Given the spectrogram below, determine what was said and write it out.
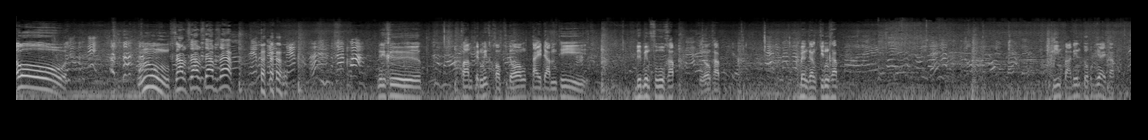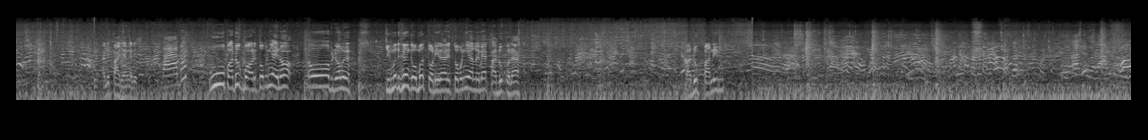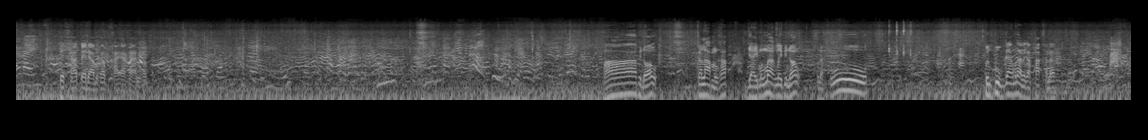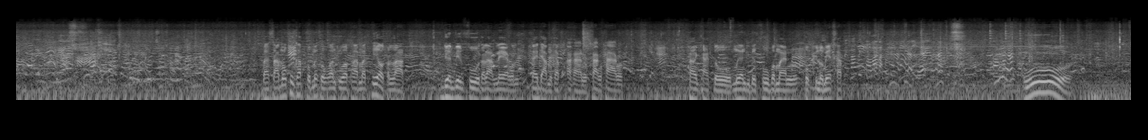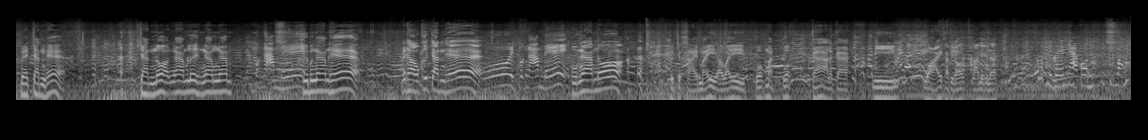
โอ้อืมแซ่บแซ่บแซ่บแซ่บนี่คือความเป็นมิตรของพี่น้องไตดำที่ดนเบนฟูครับพี่น้องครับแบ่งกันกินครับปิ้งปลานินตัวพวกใหญ่ครับ อันนี้ปลายังไงนี่ปลาดุกอู้ปลาดุกบ่อนี่ตัวพวกใหญ่เนาะโอ้พี่น้องเลยกินเมื่อเครื่องกับเมื่อตัวนี้นะนี่ตัวพวกใหญ่เลยแม่ปลาดุกก่อนนะ ปลาดุกปลานินแม่ค้าไตดำครับ ขายอาหารครับป้าพี่น้องกระลำครับ ใหญ่มากๆเลยพี่น้องนะโอ้เพิ่นปลูกได้มากเลยกับพักนะ บ่ายสามโมงครึ่งครับผมไม่ของออนทัวร์พามาเที่ยวตลาดเดือนเบียนฟูตลาดแรงไต้ดำครับ อาหารข้างทางห่างจากโตวเมืองอยู่เป็นฟูประมาณ 6 กิโลเมตรครับโอ้แม่จันแท้ จันเนาะงามเลยงามงาม Bưng ngam đi คือมันงามแท้ไม่เท่าคือจันแท้ Ôi bưng ngam đi ผู้งามเนาะ เพิ่นจะขายไหมเอาไว้พวกหมัดพวกก้าแล้วก็มีหวายครับพี่น้องร้านนี้นะ thì về nhà con cái bóng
